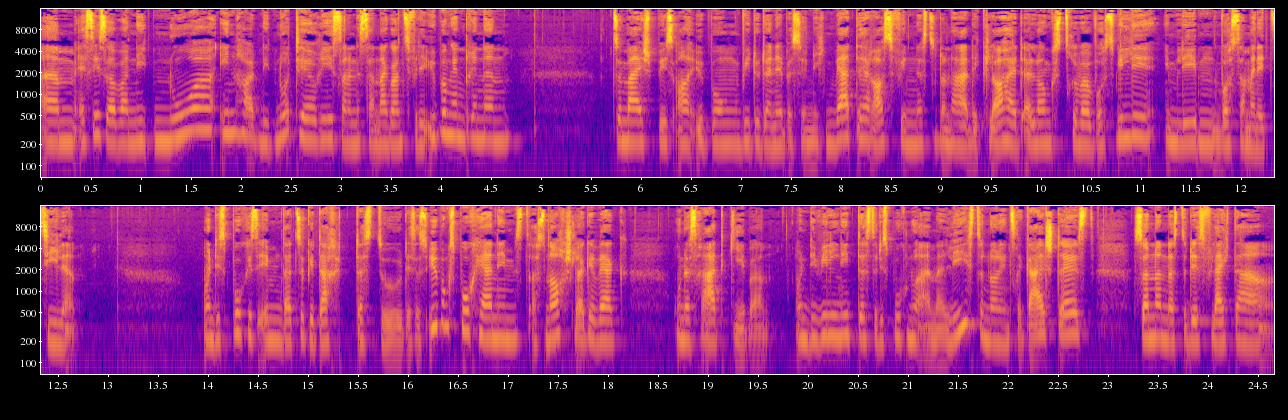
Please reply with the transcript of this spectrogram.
Ähm, es ist aber nicht nur Inhalt, nicht nur Theorie, sondern es sind auch ganz viele Übungen drinnen. Zum Beispiel ist eine Übung, wie du deine persönlichen Werte herausfindest und dann auch die Klarheit erlangst darüber, was will ich im Leben, was sind meine Ziele. Und das Buch ist eben dazu gedacht, dass du das als Übungsbuch hernimmst, als Nachschlagewerk und als Ratgeber. Und ich will nicht, dass du das Buch nur einmal liest und dann ins Regal stellst, sondern dass du das vielleicht auch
